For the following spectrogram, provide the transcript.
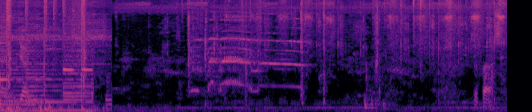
Yan, dyan. Sa taas.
